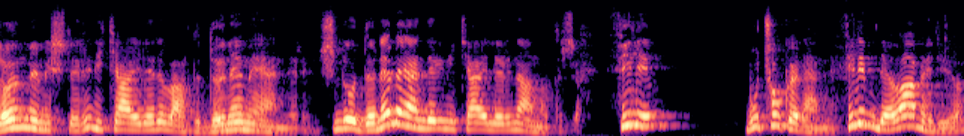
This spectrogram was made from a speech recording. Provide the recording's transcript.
dönmemişlerin hikayeleri vardı, dönemeyenlerin. Şimdi o dönemeyenlerin hikayelerini anlatacağım. Film bu çok önemli. Film devam ediyor.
